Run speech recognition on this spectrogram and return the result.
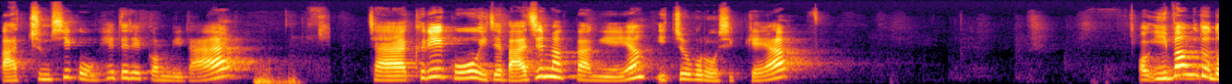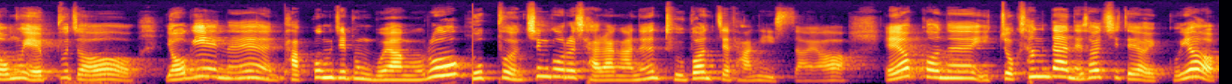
맞춤 시공 해드릴 겁니다. 자, 그리고 이제 마지막 방이에요. 이쪽으로 오실게요. 어, 이 방도 너무 예쁘죠? 여기에는 박공지붕 모양으로 높은 층고를 자랑하는 두 번째 방이 있어요. 에어컨은 이쪽 상단에 설치되어 있고요.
